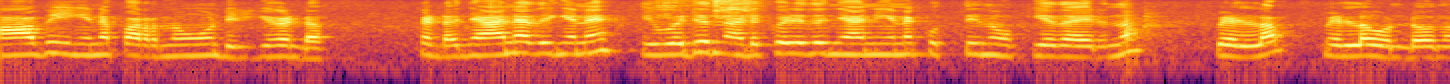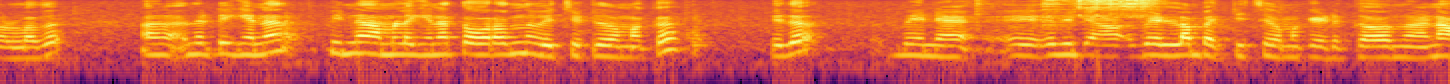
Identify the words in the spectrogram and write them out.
ആവി ഇങ്ങനെ പറന്നുകൊണ്ടിരിക്കുക കണ്ടോ? കണ്ടോ? ഞാനതിങ്ങനെ ഒരു നടുക്കൊരിത് ഞാനിങ്ങനെ കുത്തി നോക്കിയതായിരുന്നു. വെള്ളം വെള്ളം ഉണ്ടോ എന്നുള്ളത്. എന്നിട്ടിങ്ങനെ പിന്നെ നമ്മളിങ്ങനെ തുറന്ന് വെച്ചിട്ട് നമുക്ക് ഇത് പിന്നെ ഇതിന്റെ വെള്ളം പറ്റിച്ച് നമുക്ക് എടുക്കാവുന്നതാണ്.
